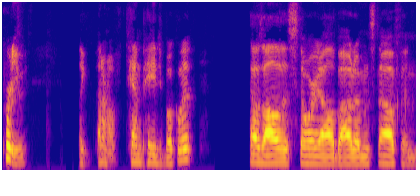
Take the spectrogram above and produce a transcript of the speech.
pretty, like I don't know, ten page booklet. Tells all the story all about him and stuff, and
